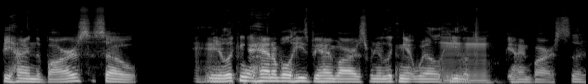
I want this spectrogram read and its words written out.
behind the bars. So when you're looking at Hannibal, he's behind bars. When you're looking at Will, he looks Mhm. behind bars. So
